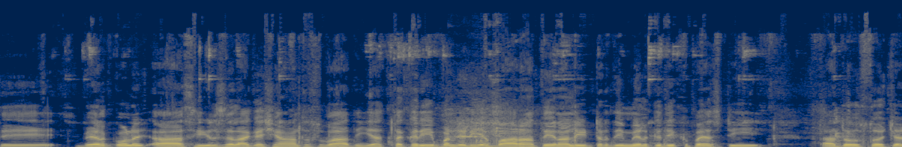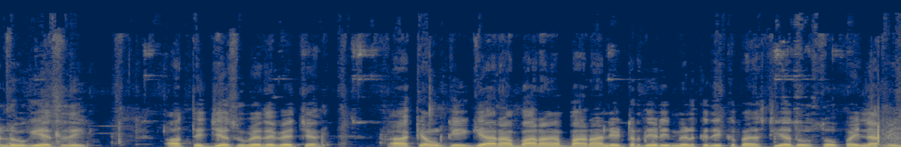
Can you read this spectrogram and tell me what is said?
ਤੇ ਬਿਲਕੁਲ ਅ, ਕੇ ਸ਼ਾਂਤ ਸੁਭਾਅ ਦੀ ਆ। ਤਕਰੀਬਨ ਜਿਹੜੀ ਆ 12 13 ਲੀਟਰ ਦੀ ਮਿਲਕ ਦੀ ਕਪੈਸਿਟੀ ਦੋਸਤੋ ਚੱਲੂਗੀ ਇਸ ਦੀ ਆ ਤੀਜੇ ਸੂਬੇ ਦੇ ਵਿੱਚ। ਕਿਉਂਕਿ 11 12 12 ਲੀਟਰ ਦੀ ਜਿਹੜੀ ਮਿਲਕ ਦੀ ਕਪੈਸਿਟੀ ਆ ਦੋਸਤੋ ਪਹਿਲਾਂ ਵੀ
